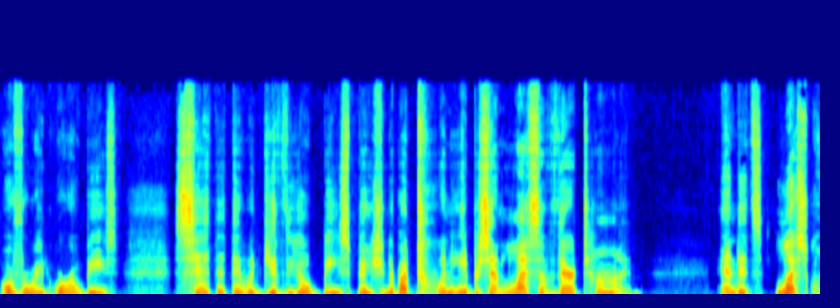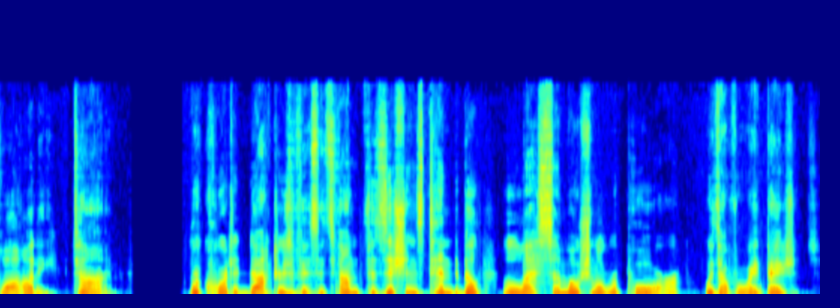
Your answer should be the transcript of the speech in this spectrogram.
overweight, or obese, said that they would give the obese patient about 28% less of their time, and it's less quality time. Recorded doctor's visits found physicians tend to build less emotional rapport with overweight patients.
